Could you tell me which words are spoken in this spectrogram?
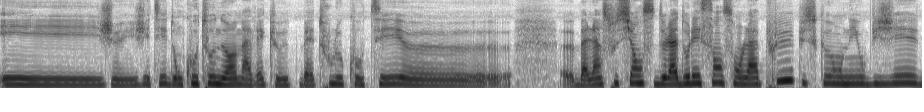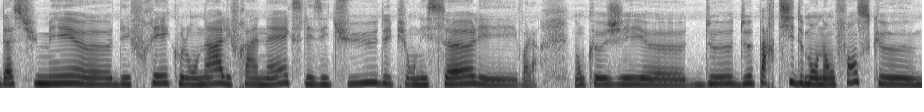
Et j'étais donc autonome avec euh, bah, tout le côté... Euh, bah, l'insouciance de l'adolescence, on l'a plus, puisqu'on est obligé d'assumer des frais que l'on a, les frais annexes, les études, et puis on est seul, et voilà. Donc j'ai deux, deux, parties de mon enfance que,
